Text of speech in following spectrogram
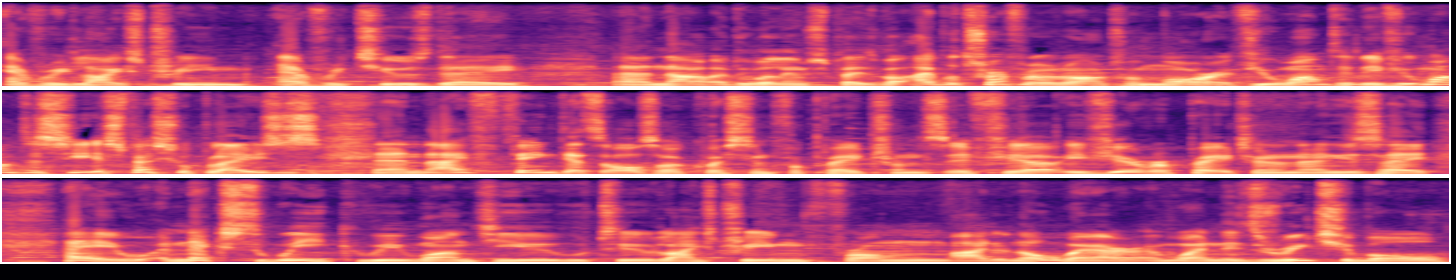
every live stream every Tuesday. Uh, now at Williams Place, but I will travel around for more if you want it. If you want to see special places, and I think that's also a question for patrons. If you if you're a patron and you say, hey, next week we want you to live stream from I don't know where when it's reachable,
